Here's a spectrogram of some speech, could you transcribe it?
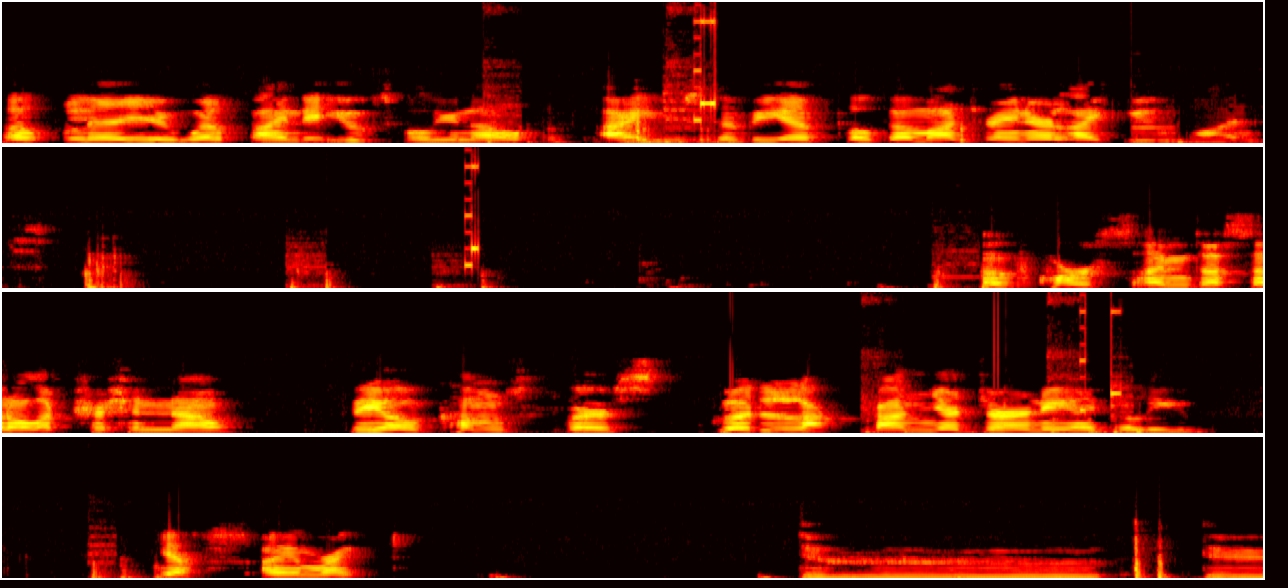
Hopefully you will find it useful, you know. I used to be a Pokemon trainer like you once. Of course, I'm just an electrician now. Theo comes first. Good luck on your journey, I believe. Yes, I am right. Do, do,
